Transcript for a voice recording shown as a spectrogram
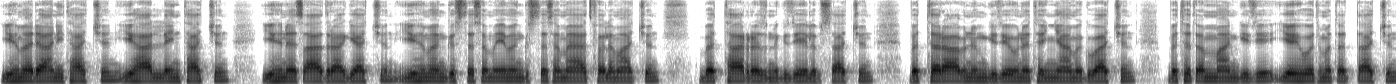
ይህ መድኃኒታችን ይህ አለኝታችን ይህ ነፃ አድራጊያችን ይህ የመንግሥተ ሰማያት ፈለማችን በታረዝን ጊዜ ልብሳችን በተራብንም ጊዜ እውነተኛ ምግባችን በተጠማን ጊዜ የሕይወት መጠጣችን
